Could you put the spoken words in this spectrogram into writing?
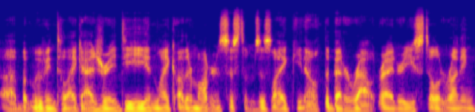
uh, but moving to like Azure AD and like other modern systems is like you know the better route, right? Or you still running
